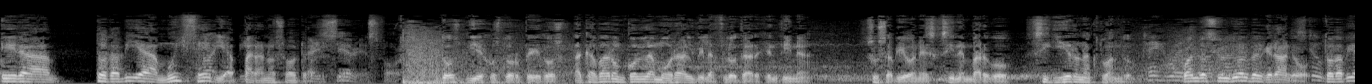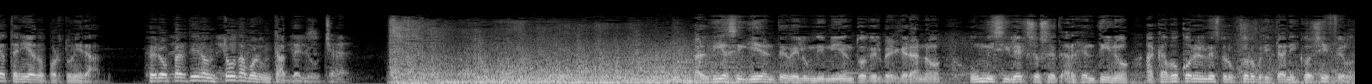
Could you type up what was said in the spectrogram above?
era todavía muy seria para nosotros. Dos viejos torpedos acabaron con la moral de la flota argentina. Sus aviones, sin embargo, siguieron actuando. Cuando se hundió el Belgrano, todavía tenían oportunidad, pero perdieron toda voluntad de lucha. Al día siguiente del hundimiento del Belgrano, un misil Exocet argentino acabó con el destructor británico Sheffield.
